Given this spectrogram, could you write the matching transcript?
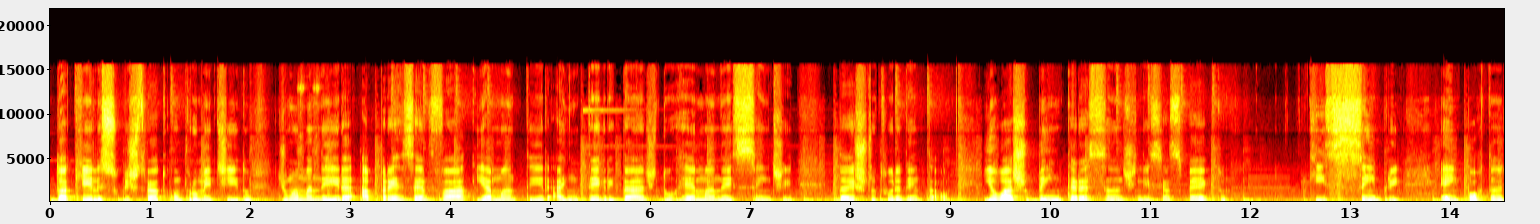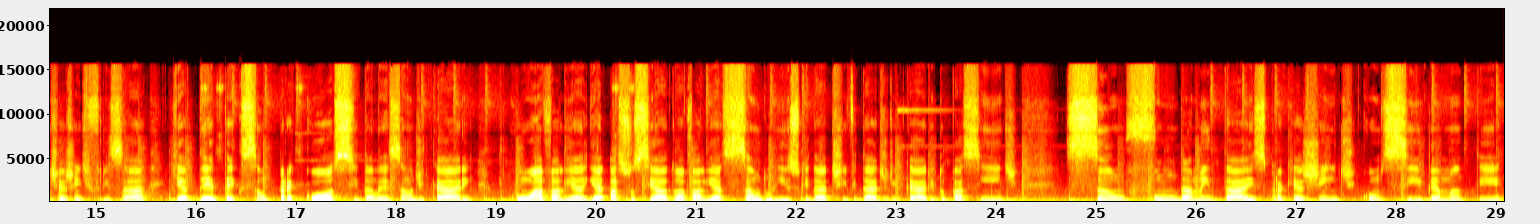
daquele substrato comprometido de uma maneira a preservar e a manter a integridade do remanescente da estrutura dental. E eu acho bem interessante nesse aspecto que sempre é importante a gente frisar que a detecção precoce da lesão de cárie com avalia, associado à avaliação do risco e da atividade de cárie do paciente são fundamentais para que a gente consiga manter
